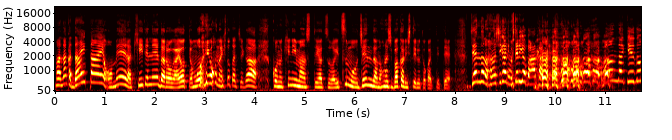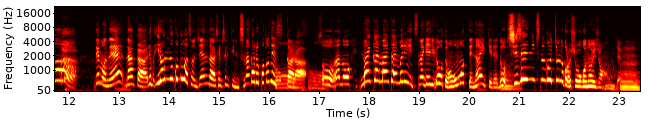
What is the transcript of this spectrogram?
まあなんか大体おめえら聞いてねえだろうがよって思うような人たちがこのキニマンスってやつはいつもジェンダーの話ばかりしてるとか言っててジェンダーの話以外にもしてるよバカって。思うんだけどでもねなんかでもいろんなことはそのジェンダーセクシャリティにつながることですから。そうあの毎回毎回無理につなげようと思ってないけれど、うん、自然につながっちゃうんだからしょうがないじゃんって思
